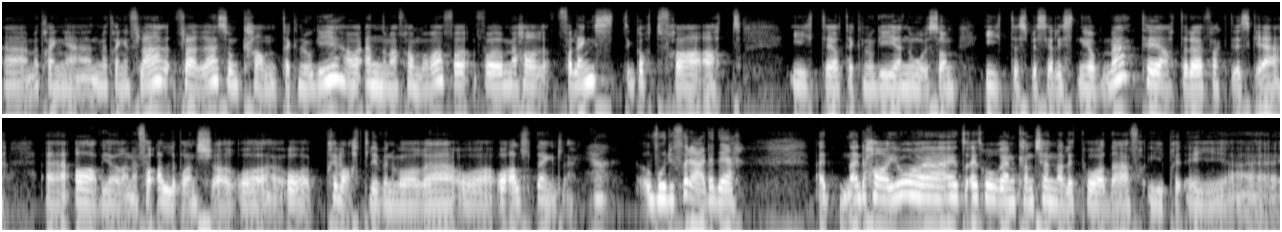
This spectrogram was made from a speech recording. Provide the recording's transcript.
Uh, vi trenger, vi trenger flere, flere, som kan teknologi, og enda mer framover. For, for, vi har for lengst gått fra at IT og teknologi er noe som IT-spesialisten jobber med, til at det faktisk er eh, avgjørende for alle bransjer og, og privatlivene våre og, og alt, egentlig. Ja. Hvorfor er det det? Nei, det har jo, jeg, jeg, tror en kan kjenne litt på det i, i, eh,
